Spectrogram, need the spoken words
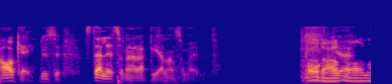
Ja, okej, du s- ställer dig så nära pelaren som möjligt. Ja, där eh, var han.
